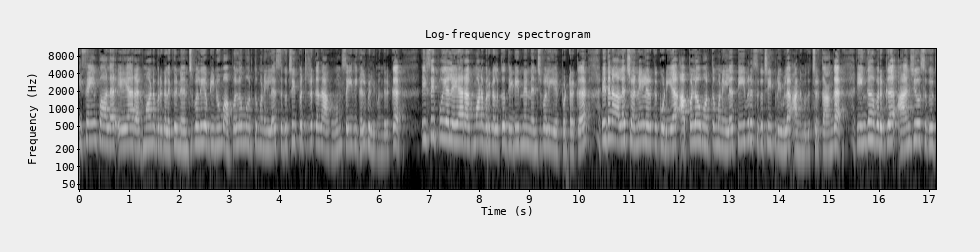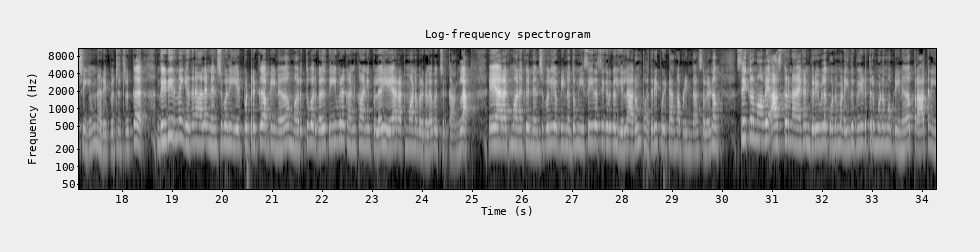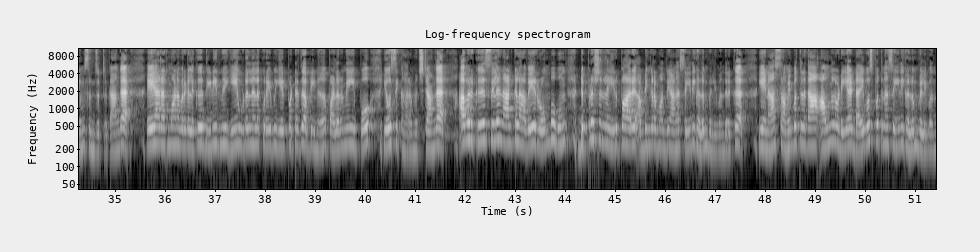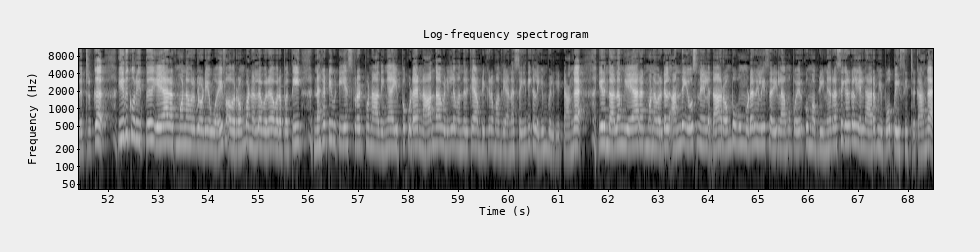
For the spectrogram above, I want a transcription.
இசையமைப்பாளர் A R Rahman அவர்களுக்கு நெஞ்சுவலி அப்படின்னும் அப்பல்லோ மருத்துவமனையில் சிகிச்சை பெற்றிருக்கதாகவும் செய்திகள் வெளிவந்திருக்கு. இசை புயல் ஏ ஆர் ரஹ்மான் அவர்களுக்கு திடீர்னு நெஞ்சுவலி ஏற்பட்டிருக்கு. இதனால சென்னையில் இருக்கக்கூடிய அப்பல்லோ மருத்துவமனையில தீவிர சிகிச்சை பிரிவுல அனுமதிச்சிருக்காங்க. இங்க அவருக்கு ஆஞ்சியோ சிகிச்சையும் நடைபெற்றுட்டு இருக்கு திடீர்னு எதனால நெஞ்சுவலி ஏற்பட்டிருக்கு அப்படின்னு மருத்துவர்கள் தீவிர கண்காணிப்புல ஏ ஆர் ரஹ்மான் அவர்களை வச்சிருக்காங்களா? ஏ ஆர் ரஹ்மானுக்கு நெஞ்சுவலி அப்படின்னதும் இசை ரசிகர்கள் எல்லாரும் பதறி போயிட்டாங்க அப்படின்னு தான் சொல்லணும். சீக்கிரமாவே ஆஸ்கர் நாயகன் விரைவில் குணமடைந்து வீடு திரும்பணும் அப்படின்னு பிரார்த்தனையும் செஞ்சுட்டு இருக்காங்க ஏ ஆர் ரஹ்மான் அவர்களுக்கு திடீர்னு ஏன் உடல்நலக் குறைவு ஏற்பட்டது அப்படின்னு பலருமே இப்போ யோசிக்க ஆரம்பிச்சிட்டாங்க. அவருக்கு சில நாட்களாவே ரொம்பவும் டிப்ரெஷன்ல இருப்பாரு அப்படிங்கிற மாதிரியான செய்திகளும் வெளிவந்திருக்கு. ஏன்னா சமீபத்துல தான் அவங்களுடைய டைவர்ஸ் பத்தின செய்திகளும் வெளிவந்துட்டு இருக்கு இது குறித்து ஏ ஆர் ரஹ்மான் அவர்களுடைய ஒய்ஃப் அவர் ரொம்ப நல்லவர். அவரை பத்தி நெகட்டிவிட்டியை ஸ்ப்ரெட் பண்ணாதீங்க. இப்போ கூட நான் தான் வெளியில வந்திருக்கேன் அப்படிங்கிற மாதிரியான செய்திகளையும் வெளியிட்டாங்க. இருந்தாலும் ஏ ஆர் ரஹ்மான் அவர்கள் அந்த யோசனையில தான் ரொம்பவும் உடல்நிலை சரியில்லாம போயிருக்கும் அப்படின்னு ரசிகர்கள் எல்லாரும் இப்போ பேசிட்டு இருக்காங்க.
